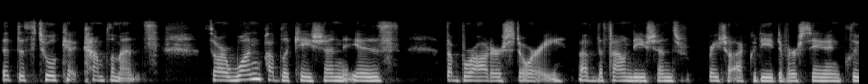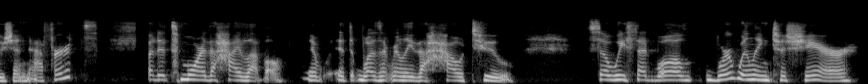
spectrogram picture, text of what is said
that this toolkit complements. So our one publication is the broader story of the foundation's racial equity, diversity, and inclusion efforts, but it's more the high level. It, it wasn't really the how to so we said, well, we're willing to share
